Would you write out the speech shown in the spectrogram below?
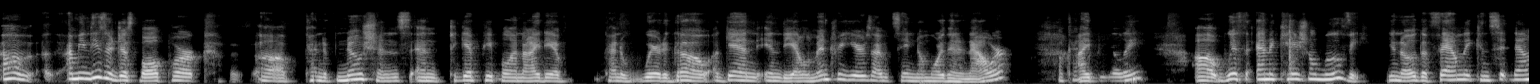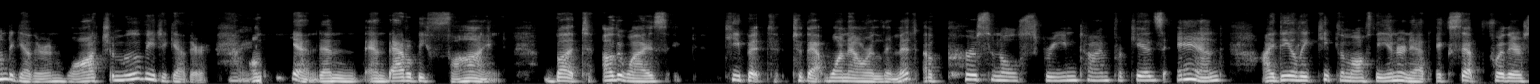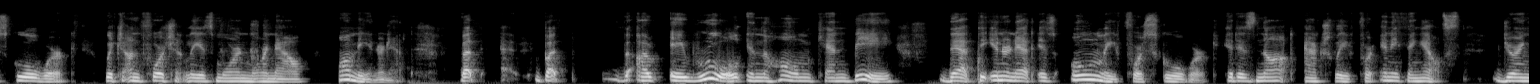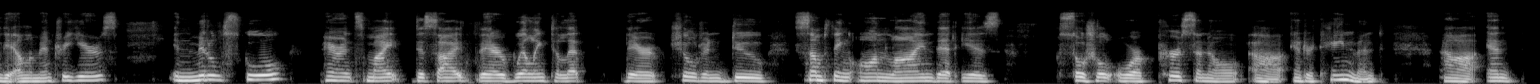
Um, I mean, these are just ballpark uh, kind of notions, and to give people an idea of kind of where to go. Again, in the elementary years, I would say no more than an hour, okay. ideally, uh, with an occasional movie. You know, the family can sit down together and watch a movie together right. on the weekend, and and that'll be fine. But otherwise, keep it to that one hour limit of personal screen time for kids and ideally keep them off the internet except for their schoolwork which unfortunately is more and more now on the internet but but a, a rule in the home can be that the internet is only for schoolwork. It is not actually for anything else. During the elementary years in middle school parents might decide they're willing to let their children do something online that is social or personal uh, entertainment, uh, and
